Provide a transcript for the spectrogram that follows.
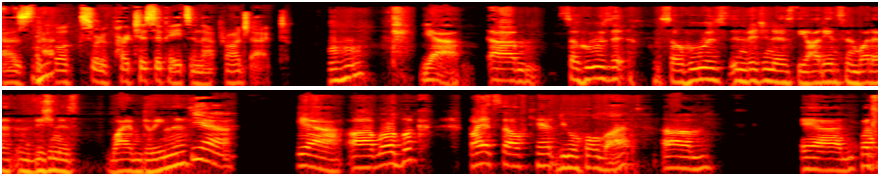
as the book sort of participates in that project. Mm-hmm. yeah um, so who is it? So who is envisioned as the audience, and what a envision is why I'm doing this? Yeah, yeah. Uh, well, a book by itself can't do a whole lot. Um, and what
